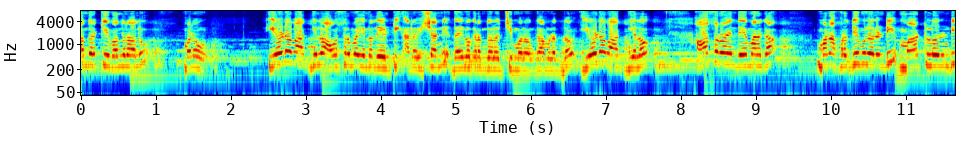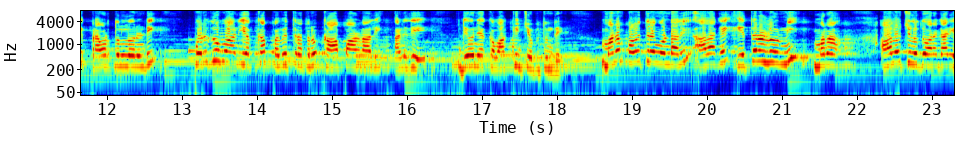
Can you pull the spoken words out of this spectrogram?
అందరికీ వందనాలు. మనం ఏడవ ఆజ్ఞలో అవసరమై ఉన్నది ఏంటి అన్న విషయాన్ని దైవ గ్రంథంలో వచ్చి మనం గమనిద్దాం. ఏడవ ఆజ్ఞలో అవసరమైనది ఏమనగా మన హృదయంలో నుండి మాటలో నుండి ప్రవర్తనలో నుండి పొరుగువాని యొక్క పవిత్రతను కాపాడాలి అనేది దేవుని యొక్క వాక్యం చెబుతుంది. మనం పవిత్రంగా ఉండాలి అలాగే ఇతరులని మన ఆలోచనల ద్వారా కానీ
